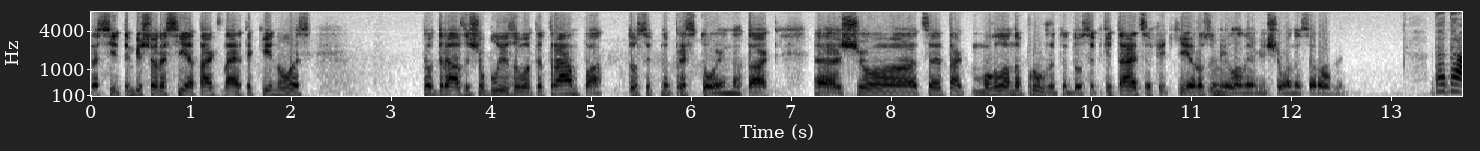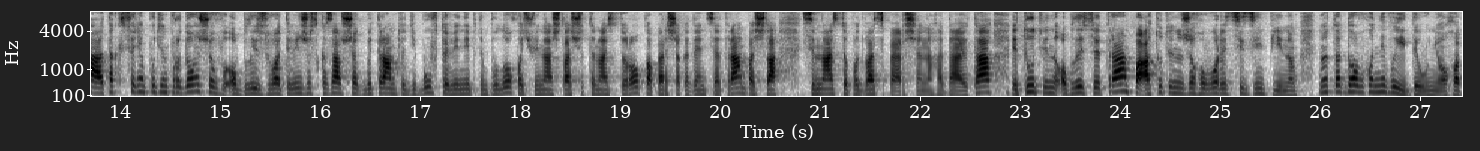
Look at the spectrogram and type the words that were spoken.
Росії. Тим більше Росія так, знаєте, кинулась одразу, щоб облизувати Трампа досить непристойно, так Е, що це так могло напружити досить китайців, які розуміли, навіщо вони це роблять. Да, да, так сьогодні Путін продовжив облизувати. Він же сказав, що якби Трамп тоді був, то війни б не було. Хоч війна йшла з 14 року, а перша каденція Трампа йшла з 17 по 21, нагадаю. Та і тут він облизує Трампа, а тут він вже говорить з Сі Цзіньпіном. Ну то довго не вийде у нього.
